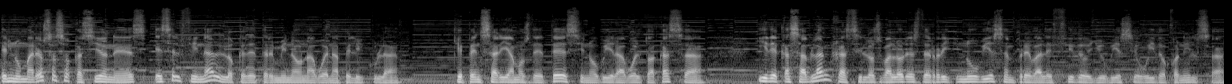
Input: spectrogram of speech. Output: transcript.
En numerosas ocasiones es el final lo que determina una buena película. ¿Qué pensaríamos de T si no hubiera vuelto a casa? Y de Casablanca si los valores de Rick no hubiesen prevalecido y hubiese huido con Ilsa.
